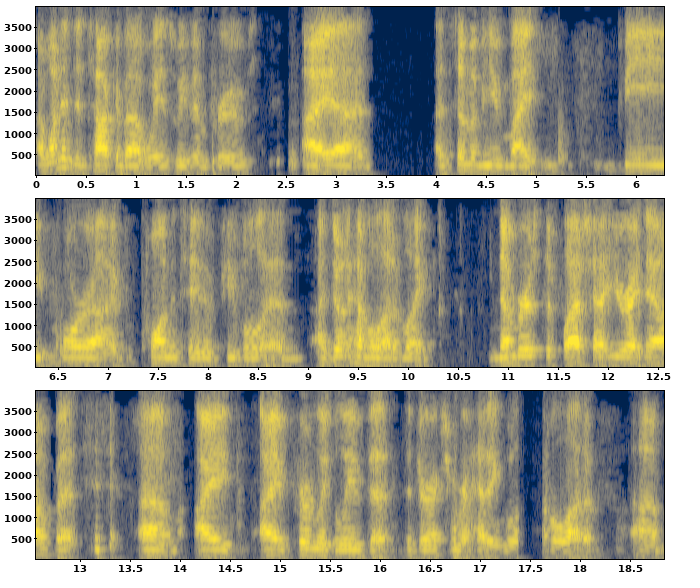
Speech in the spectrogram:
I wanted to talk about ways we've improved. I uh, and some of you might be more uh, quantitative people, and I don't have a lot of like numbers to flash at you right now, but um, I I firmly believe that the direction we're heading will have a lot of um,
